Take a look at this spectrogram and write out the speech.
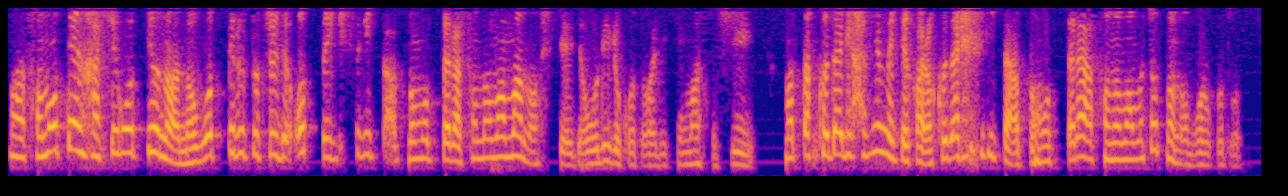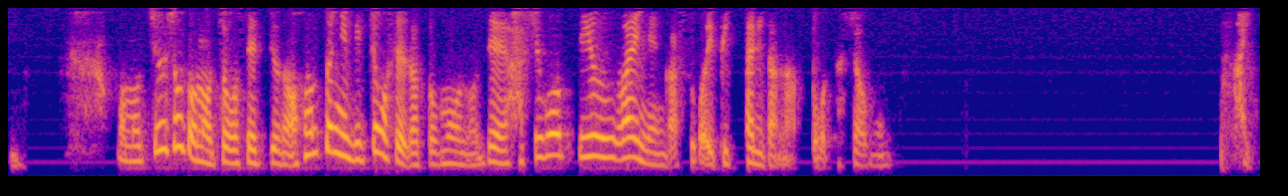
まあ、その点、はしごっていうのは登ってる途中で、おっと行き過ぎたと思ったら、そのままの姿勢で降りることができますし、また下り始めてから下りすぎたと思ったら、そのままちょっと登ることができます。この抽象度の調整っていうのは本当に微調整だと思うので、はしごっていう概念がすごいぴったりだなと私は思います。はい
